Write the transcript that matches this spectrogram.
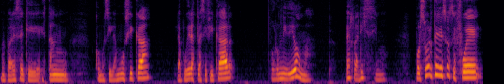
Me parece que están como si la música la pudieras clasificar por un idioma. Es rarísimo. Por suerte eso se fue,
